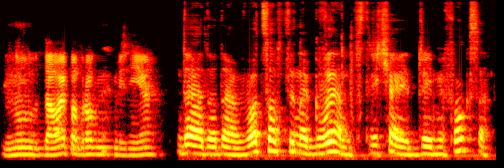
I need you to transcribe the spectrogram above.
Ну, давай попробуем без нее. Да, да, да. Вот, собственно, Гвен встречает Джейми Фокса.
